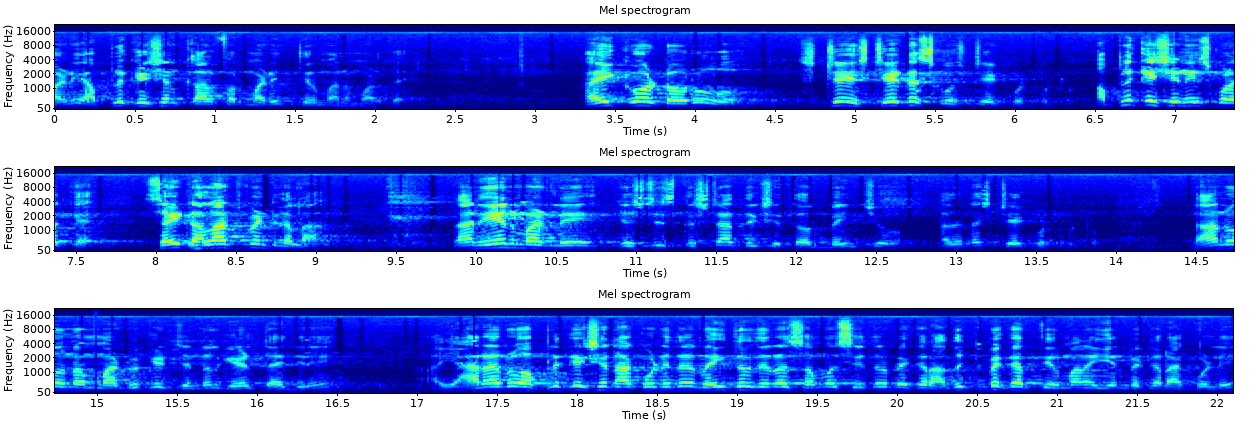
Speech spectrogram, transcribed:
ಮಾಡಿ ಅಪ್ಲಿಕೇಶನ್ ಕಾಲ್ಫರ್ ಮಾಡಿ ತೀರ್ಮಾನ ಮಾಡಿದೆ. ಹೈಕೋರ್ಟ್ ಅವರು ಸ್ಟೇ ಸ್ಟೇಟಸ್ಗೂ ಸ್ಟೇ ಕೊಟ್ಬಿಟ್ರು. ಅಪ್ಲಿಕೇಶನ್ ಈಸ್ಕೊಳಕ್ಕೆ ಸೈಟ್ ಅಲಾಟ್ಮೆಂಟ್ಗಲ್ಲ ನಾನು ಏನು ಮಾಡಲಿ? ಜಸ್ಟಿಸ್ ಕೃಷ್ಣ ದೀಕ್ಷಿತ್ ಅವ್ರ ಬೆಂಚು ಅದನ್ನು ಸ್ಟೇ ಕೊಟ್ಬಿಟ್ರು. ನಾನು ನಮ್ಮ ಅಡ್ವೊಕೇಟ್ ಜನರಲ್ಗೆ ಹೇಳ್ತಾ ಇದ್ದೀನಿ ಯಾರು ಅಪ್ಲಿಕೇಶನ್ ಹಾಕೊಂಡಿದ್ರೆ ರೈತರದ್ದು ಏನೋ ಸಮಸ್ಯೆ ಇದ್ರೆ ಬೇಕಾದ್ರೆ ಅದಕ್ಕೆ ಬೇಕಾದ ತೀರ್ಮಾನ ಏನು ಬೇಕಾದ್ರೆ ಹಾಕೊಳ್ಳಿ.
